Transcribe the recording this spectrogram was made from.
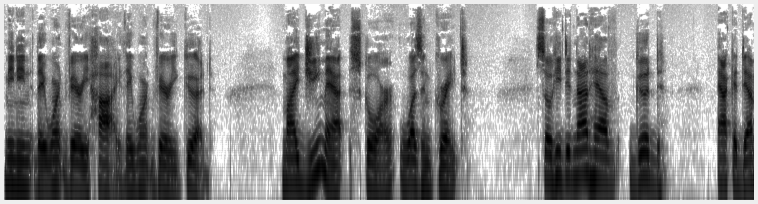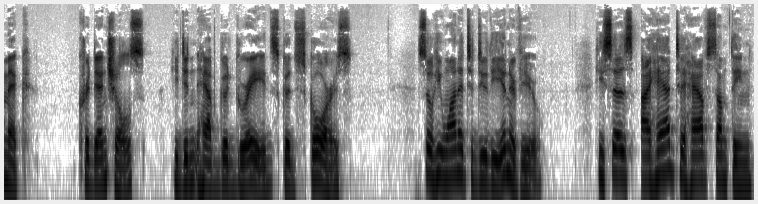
meaning they weren't very high, they weren't very good. My GMAT score wasn't great. So he did not have good academic credentials. He didn't have good grades, good scores. So he wanted to do the interview. He says, I had to have something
